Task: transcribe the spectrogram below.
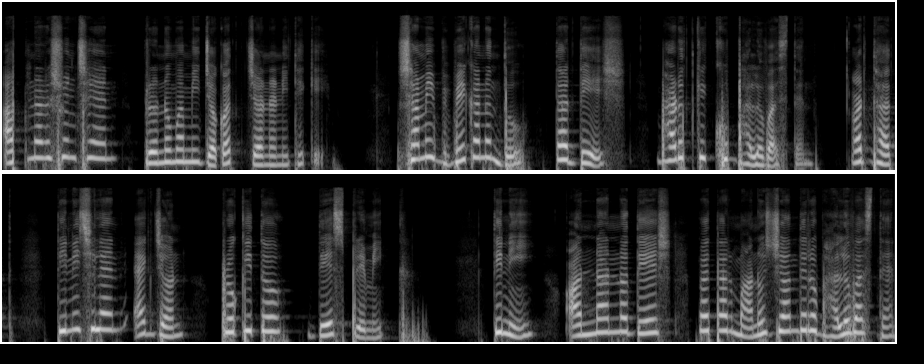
আপনারা শুনছেন প্রণমামী জগৎ জননী থেকে। স্বামী বিবেকানন্দ তার দেশ ভারতকে খুব ভালোবাসতেন। অর্থাৎ তিনি ছিলেন একজন প্রকৃত দেশপ্রেমিক। তিনি অন্যান্য দেশ বা তার মানুষজনদেরও ভালোবাসতেন,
